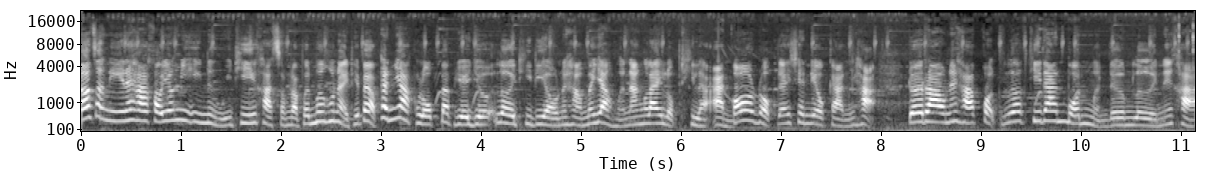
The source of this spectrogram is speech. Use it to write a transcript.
นอกจากนี้นะคะเขายังมีอีกหนึ่งวิธีค่ะสำหรับเพื่อนๆคนไหนที่แบบฉันอยากลบแบบเยอะๆเลยทีเดียวนะคะไม่อยากมานั่งไล่ลบทีละอันก็ลบได้เช่นเดียวกันค่ะ โดยเรานะคะกดเลือกที่ด้านบนเหมือนเดิมเลยนะคะ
